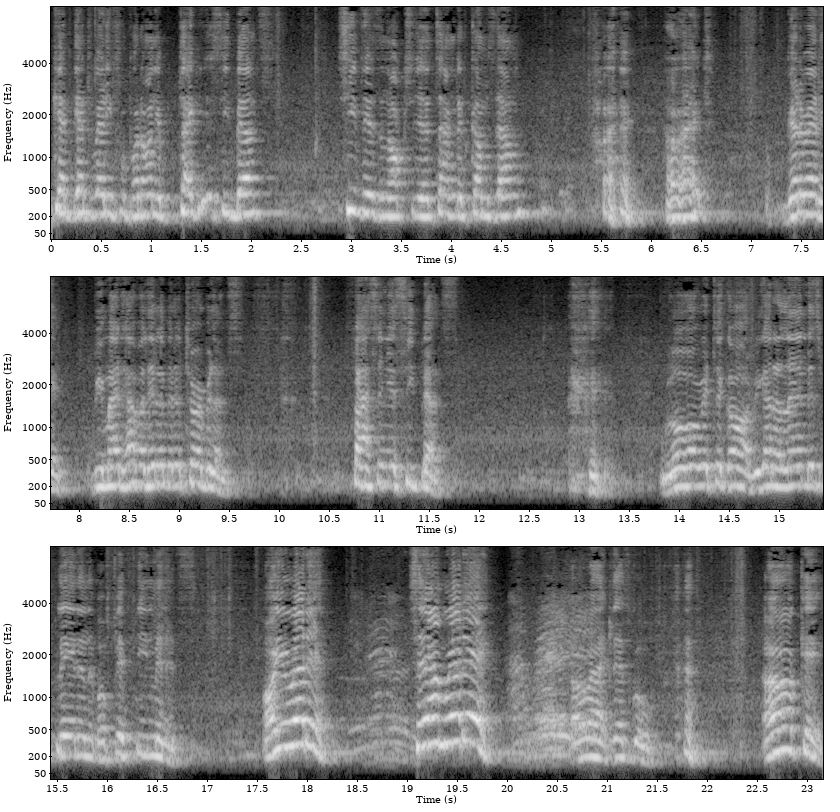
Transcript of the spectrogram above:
get, get ready for, put on your, tighten your seatbelts. See if there's an oxygen tank that comes down. All right? Get ready. We might have a little bit of turbulence. Fasten your seatbelts. Glory to God. We got to land this plane in about 15 minutes. Are you ready? Amen. Say, I'm ready. I'm ready. All right, let's go. Okay,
